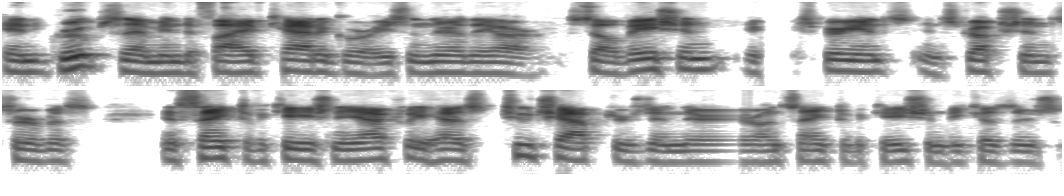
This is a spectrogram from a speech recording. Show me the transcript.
and groups them into five categories. And there they are salvation, experience, instruction, service, and sanctification. He actually has two chapters in there on sanctification because there's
